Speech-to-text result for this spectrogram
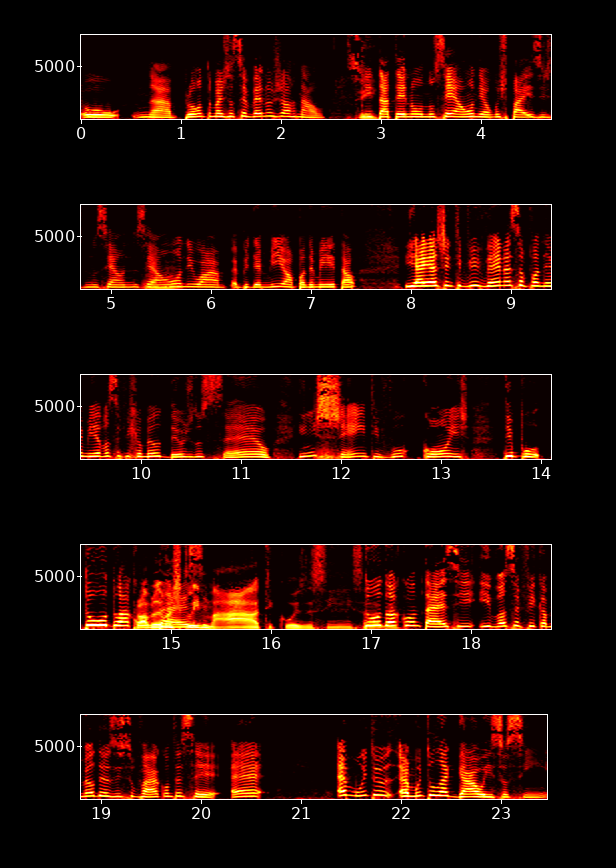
ou na pronto, mas você vê no jornal Sim. que tá tendo não sei aonde, em alguns países, não sei aonde, não sei Uhum. aonde, uma epidemia, uma pandemia e tal. E aí a gente vivendo essa pandemia, você fica, meu Deus do céu, enchente, vulcões, tipo, tudo acontece. Problemas climáticos, assim, sabe? Tudo acontece e você fica, meu Deus, isso vai acontecer. É, é, muito, é muito legal isso, assim.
